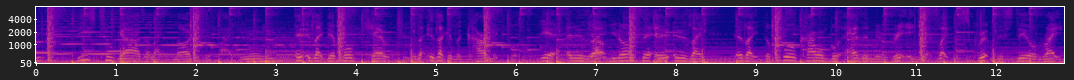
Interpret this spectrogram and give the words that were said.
you, these two guys are like larger than life. Mm-hmm. It- it's like they're both characters. It's like it's, like it's a comic book. Yeah. And it's like, you know what I'm saying? And it- it is like, it's like the full comic book hasn't been written yet. It's like the script is still writing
